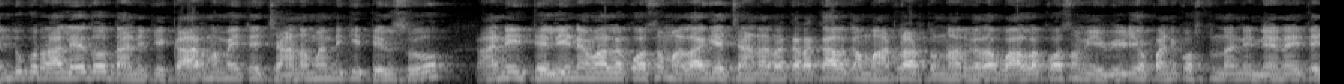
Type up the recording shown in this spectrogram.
ఎందుకు రాలేదో దానికి కారణం అయితే చాలా మందికి తెలుసు. కానీ తెలియని వాళ్ళ కోసం అలాగే చాలా రకరకాలుగా మాట్లాడుతున్నారు కదా. వాళ్ళ కోసం ఈ వీడియో పనికొస్తుందని నేనైతే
